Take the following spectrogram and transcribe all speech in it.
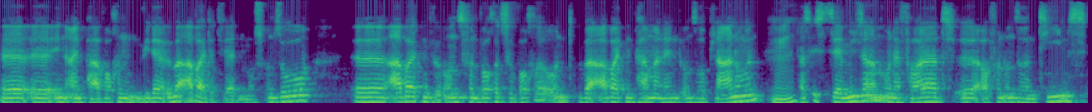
äh, äh in ein paar Wochen wieder überarbeitet werden muss. Und so äh, arbeiten wir uns von Woche zu Woche und überarbeiten permanent unsere Planungen. Mhm. Das ist sehr mühsam und erfordert äh, auch von unseren Teams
